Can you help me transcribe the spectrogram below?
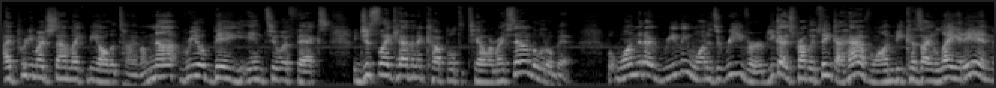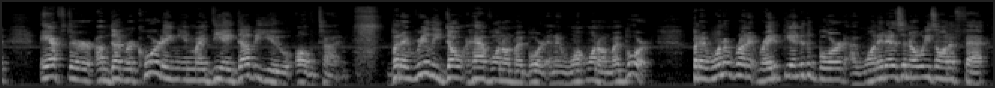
I pretty much sound like me all the time. I'm not real big into effects. I just like having a couple to tailor my sound a little bit. But one that I really want is a reverb. You guys probably think I have one because I lay it in after I'm done recording in my DAW all the time. But I really don't have one on my board and I want one on my board. But I want to run it right at the end of the board. I want it as an always on effect.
